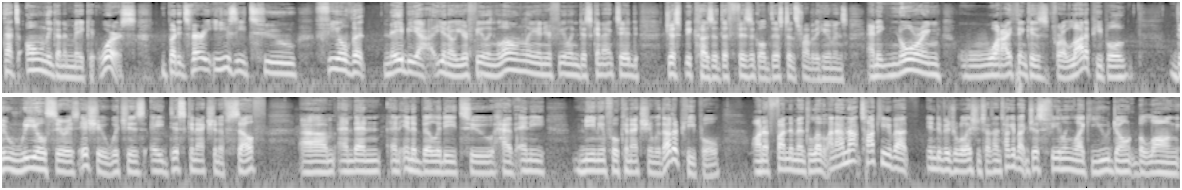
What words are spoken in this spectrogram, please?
that's only going to make it worse. But it's very easy to feel that maybe uh, you know you're feeling lonely and you're feeling disconnected just because of the physical distance from other humans and ignoring what I think is for a lot of people the real serious issue, which is a disconnection of self um, and then an inability to have any meaningful connection with other people on a fundamental level. And I'm not talking about individual relationships, I'm talking about just feeling like you don't belong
